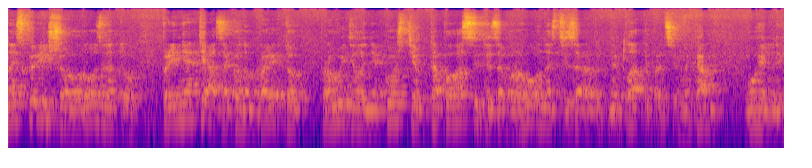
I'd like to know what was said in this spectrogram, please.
найскорішого розгляду прийняття законопроекту про виділення коштів та погасити заборгованості заробітної плати працівникам вугільних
